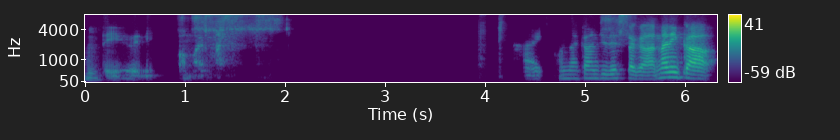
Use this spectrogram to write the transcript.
うん。っていうふうに思います。はい、こんな感じでしたが、何か、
